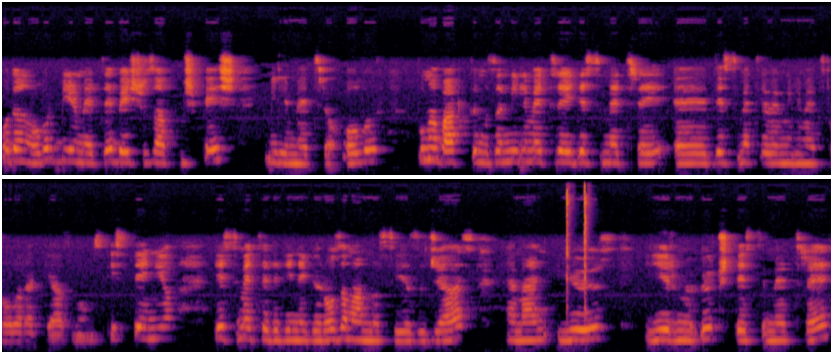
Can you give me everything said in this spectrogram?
o da ne olur? 1 metre 565 milimetre olur. Buna baktığımızda milimetreyi desimetreyi e, desimetre ve milimetre olarak yazmamız isteniyor. Desimetre dediğine göre o zaman nasıl yazacağız? Hemen 123 desimetre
